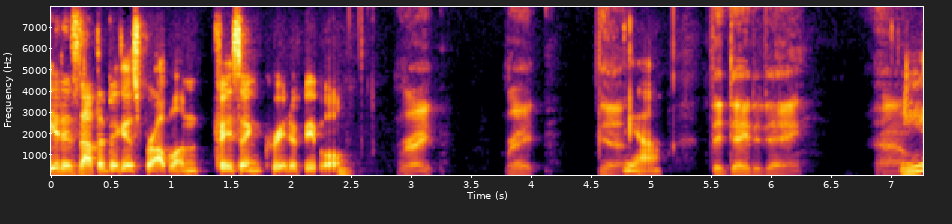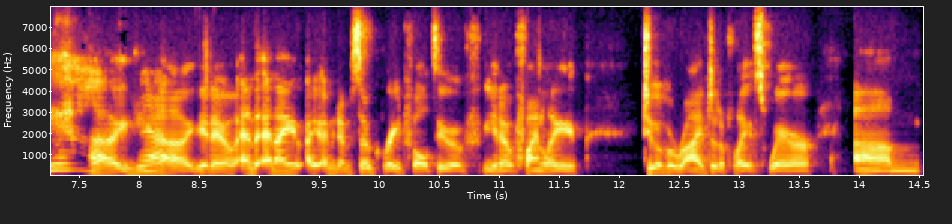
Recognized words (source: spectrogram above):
It is not the biggest problem facing creative people. Right. Right. Yeah. Yeah. The day to day. Yeah, yeah, you know, and and I, I mean, I'm so grateful to have, you know, finally to have arrived at a place where, um,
